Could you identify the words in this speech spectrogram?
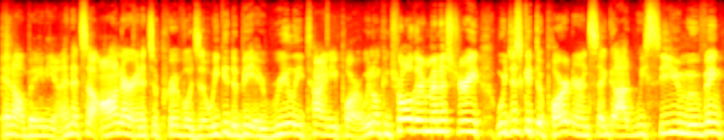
in Albania. And it's an honor and it's a privilege that we get to be a really tiny part. We don't control their ministry, we just get to partner and say, God, we see you moving,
